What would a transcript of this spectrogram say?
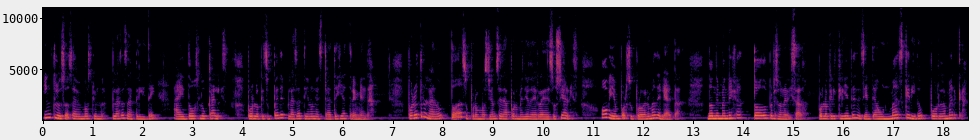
Incluso sabemos que en una plaza satélite hay dos locales, por lo que su P de Plaza tiene una estrategia tremenda. Por otro lado, toda su promoción se da por medio de redes sociales, o bien por su programa de lealtad, donde maneja todo personalizado, por lo que el cliente se siente aún más querido por la marca.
